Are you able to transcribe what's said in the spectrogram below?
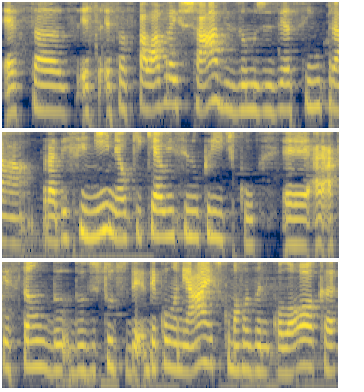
essas, essas palavras-chave, vamos dizer assim, para definir né, o que, é o ensino crítico. É, a, questão do, dos estudos de, decoloniais, como a Rosane coloca,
